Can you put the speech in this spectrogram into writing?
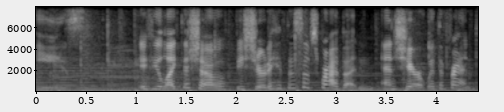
ease. If you like the show, be sure to hit the subscribe button and share it with a friend.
